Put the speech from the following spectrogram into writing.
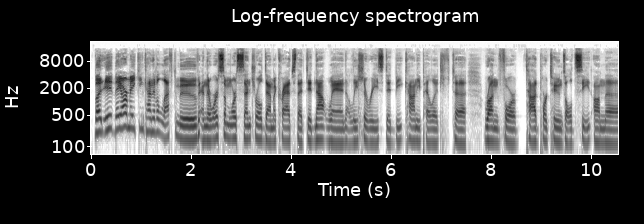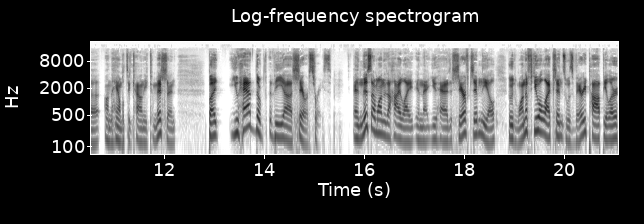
but it, they are making kind of a left move, and there were some more central Democrats that did not win. Alicia Reece did beat Connie Pillich to run for Todd Portune's old seat on the on the Hamilton County Commission. But you had the the uh, sheriff's race. And this I wanted to highlight in that you had Sheriff Jim Neil, who'd won a few elections, was very popular.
